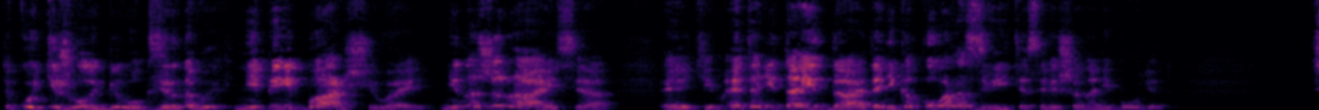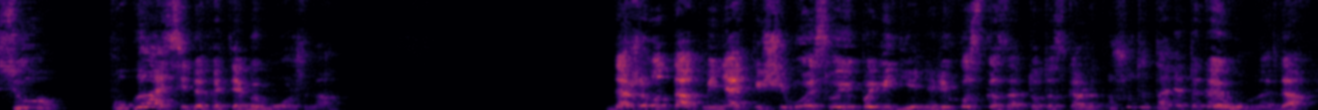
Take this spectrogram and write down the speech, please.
Такой тяжелый белок зерновых. Не перебарщивай, не нажирайся этим. Это не та еда, это никакого развития совершенно не будет. Все, пугать себя хотя бы можно. Даже вот так менять пищевое свое поведение. Легко сказать. Кто-то скажет, ну что ты, Таня, такая умная, да?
